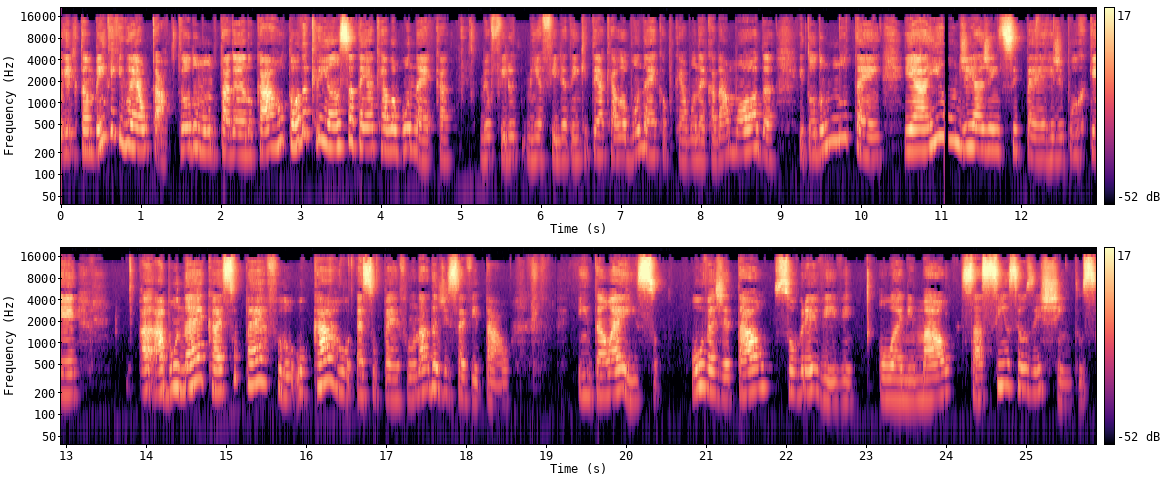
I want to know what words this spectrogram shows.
ele também tem que ganhar um carro. Todo mundo tá ganhando carro, toda criança tem aquela boneca meu filho, minha filha tem que ter aquela boneca, porque é a boneca da moda e todo mundo tem. E aí um dia a gente se perde, porque a, a boneca é supérfluo, o carro é supérfluo, nada disso é vital. Então é isso. O vegetal sobrevive, o animal sacia seus instintos,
